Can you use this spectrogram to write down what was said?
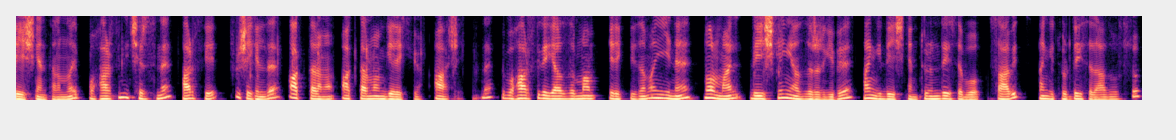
değişken tanımlayıp bu harfin içerisine harfi şu şekilde aktaramam, aktarmam gerekiyor. A şeklinde. Bu harfi de yazdırmam gerektiği zaman yine normal değişken yazdırır gibi hangi değişken türündeyse bu sabit, hangi türdeyse daha doğrusu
